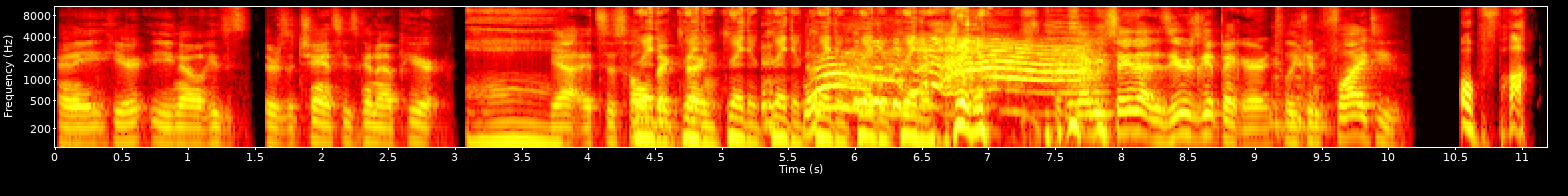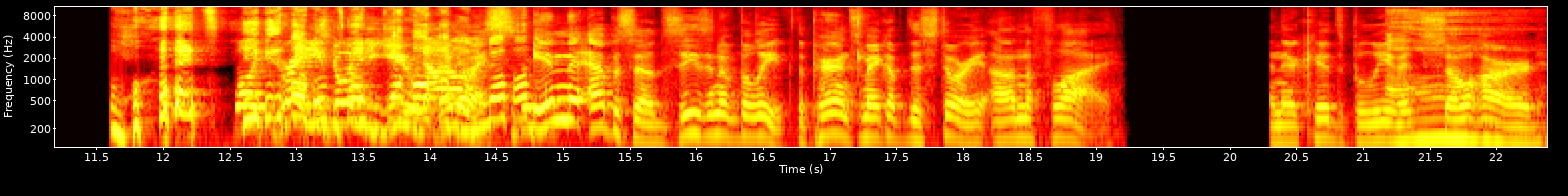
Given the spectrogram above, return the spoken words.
and he here you know he's there's a chance he's going to appear. Oh. Yeah, it's this whole Grither, big grither, thing. grither, grither, grither, grither, grither, grither. Every time you say that, his ears get bigger until he can fly to you. Oh fuck. What? Well, it's great, he's Oh going to you, God, not us. no. in the episode "Season of Belief," the parents make up this story on the fly, and their kids believe it so Oh. hard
